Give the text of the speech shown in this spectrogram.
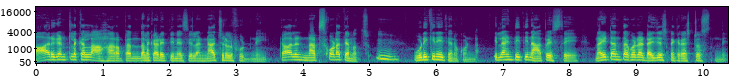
ఆరు గంటలకల్లా ఆహారం పెద్దలకాడే తినేసి ఇలాంటి న్యాచురల్ ఫుడ్ని కావాలంటే నట్స్ కూడా తినొచ్చు. మ్మ్. ఉడికినే తినకుండా ఇలాంటివి తిని ఆపేస్తే నైట్ అంతా కూడా డైజెషన్కి రెస్ట్ వస్తుంది.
